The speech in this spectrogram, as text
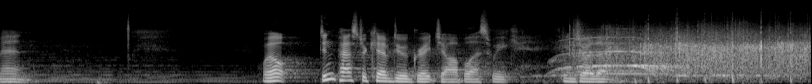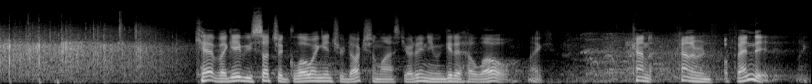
Amen. Well, didn't Pastor Kev do a great job last week? Enjoy that? Kev, I gave you such a glowing introduction last year. I didn't even get a hello. Like, kind of, kind of offended. Like,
